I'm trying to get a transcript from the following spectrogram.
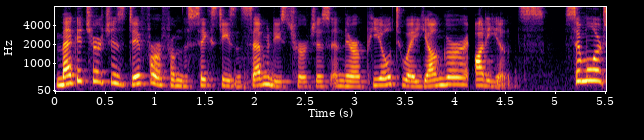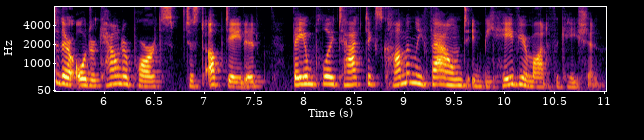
Megachurches differ from the 60s and 70s churches in their appeal to a younger audience. Similar to their older counterparts, just updated, they employ tactics commonly found in behavior modification.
